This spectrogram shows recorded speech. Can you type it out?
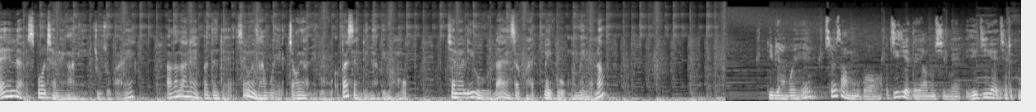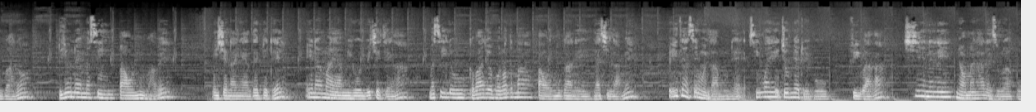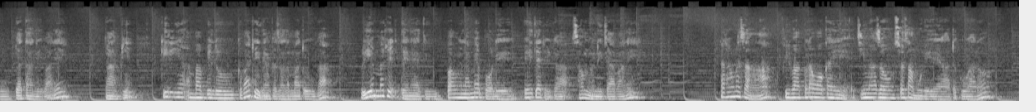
အဲလက် Sport Channel ကနေကြိုဆိုပါရစေ။အားကစားနဲ့ပတ်သက်တဲ့စိတ်ဝင်စားဖွယ်အကြောင်းအရာတွေကိုအပတ်စဉ်တင်ပြပေးမှာမို့ Channel လေးကို Like and Subscribe နှိပ်ဖို့မမေ့နဲ့နော်။ဒီပြန်ပွဲရဲ့ဆွဲဆောင်မှုပေါ်အကြီးကျယ်တရားမှုရှိမဲ့အရေးကြီးတဲ့အချက်တစ်ခုကတော့လီယိုနယ်မက်ဆီပါဝင်မှုပါပဲ။အင်ရှင်နိုင်ငံအသင်းဖြစ်တဲ့အင်နာမိုင်ယာမီကိုရွေးချယ်ခြင်းကမက်ဆီလိုကမ္ဘာကျော်ဘောလုံးသမားပါဝင်မှုကနေရရှိလာမယ်။ပြည်သက်စိတ်ဝင်စားမှုနဲ့စီးပွားရေးအကျိုးမြတ်တွေကို FIFA က ရှင်းရှင်းလင်းလင်းညှော်မှန်းထားတယ်ဆိုတာကိုပြသနေပါတယ်။ဒါအပြင်ကီလီယန်အမ်ဘာပေလိုကမ္ဘာထိပ်တန်းကစားသမားတို့ကရီယယ်မက်ဒရစ်အသင်းနဲ့အတူပါဝင်လာမဲ့ပေါ်လေပြည်သက်တွေကစောင့်မျှော်နေကြပါတယ်။2025 FIFA Club World Cup ရဲ့အကြီးမားဆုံးဆွဲဆောင်မှုတွေကတကူကတော့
